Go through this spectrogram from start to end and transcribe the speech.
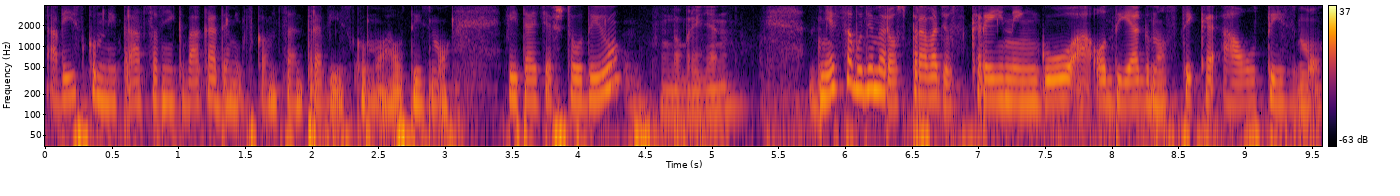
a výskumný pracovník v Akademickom centre výskumu autizmu. Vítajte v štúdiu. Dobrý Dobrý deň. Dnes sa budeme rozprávať o screeningu a o diagnostike autizmu.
